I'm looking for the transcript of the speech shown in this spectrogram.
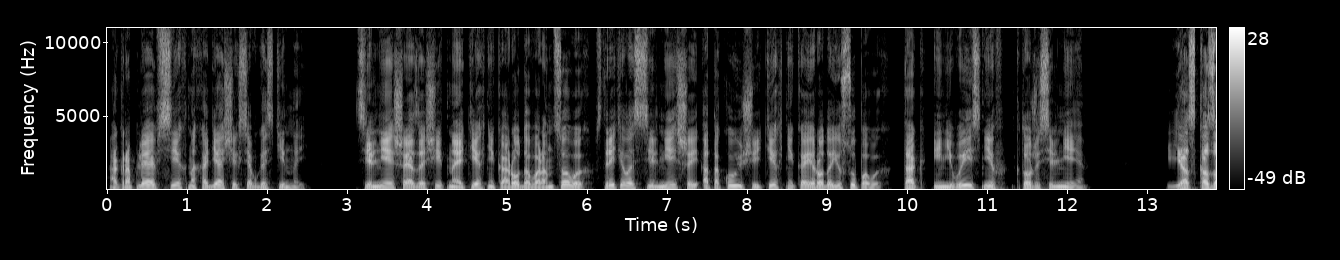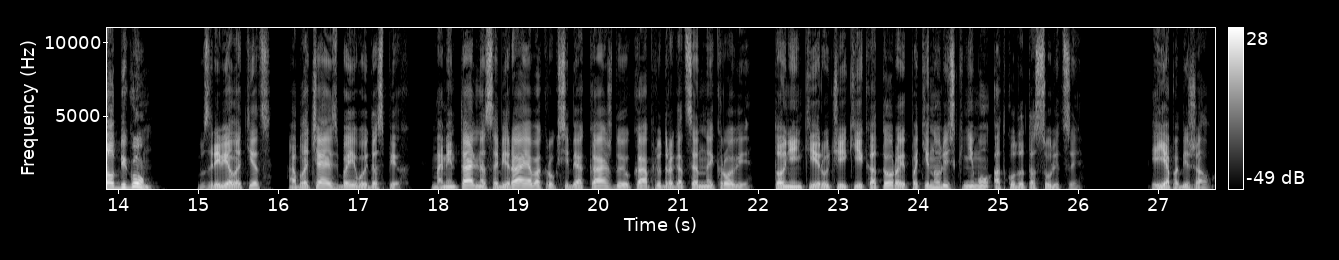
окропляя всех находящихся в гостиной. Сильнейшая защитная техника рода Воронцовых встретилась с сильнейшей атакующей техникой рода Юсуповых, так и не выяснив, кто же сильнее. «Я сказал бегом!» – взревел отец, облачаясь в боевой доспех моментально собирая вокруг себя каждую каплю драгоценной крови, тоненькие ручейки которой потянулись к нему откуда-то с улицы. И я побежал.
